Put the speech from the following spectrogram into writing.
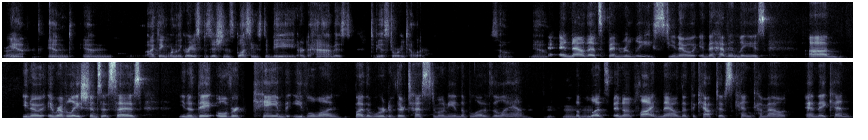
right. and and and I think one of the greatest positions, blessings to be or to have, is to be a storyteller. So yeah. And now that's been released, you know, in the heavenlies. Um, you know, in Revelations it says, you know, they overcame the evil one by the word of their testimony and the blood of the lamb. The Mhm. blood's been applied now that the captives can come out and they can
